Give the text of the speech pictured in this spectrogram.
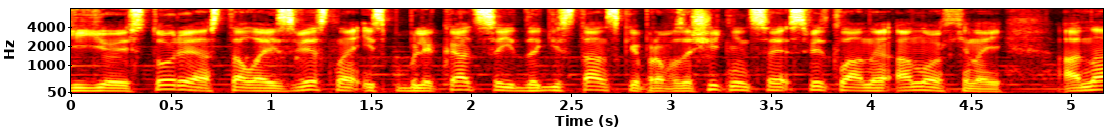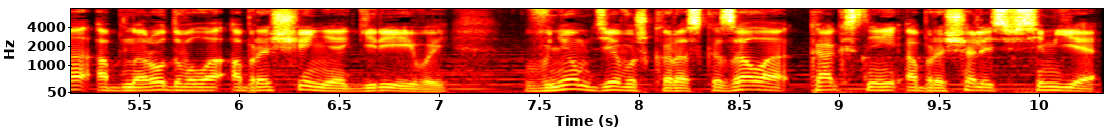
Ее история стала известна из публикации дагестанской правозащитницы Светланы Анохиной. Она обнародовала обращение Гиреевой. В нем девушка рассказала, как с ней обращались в семье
